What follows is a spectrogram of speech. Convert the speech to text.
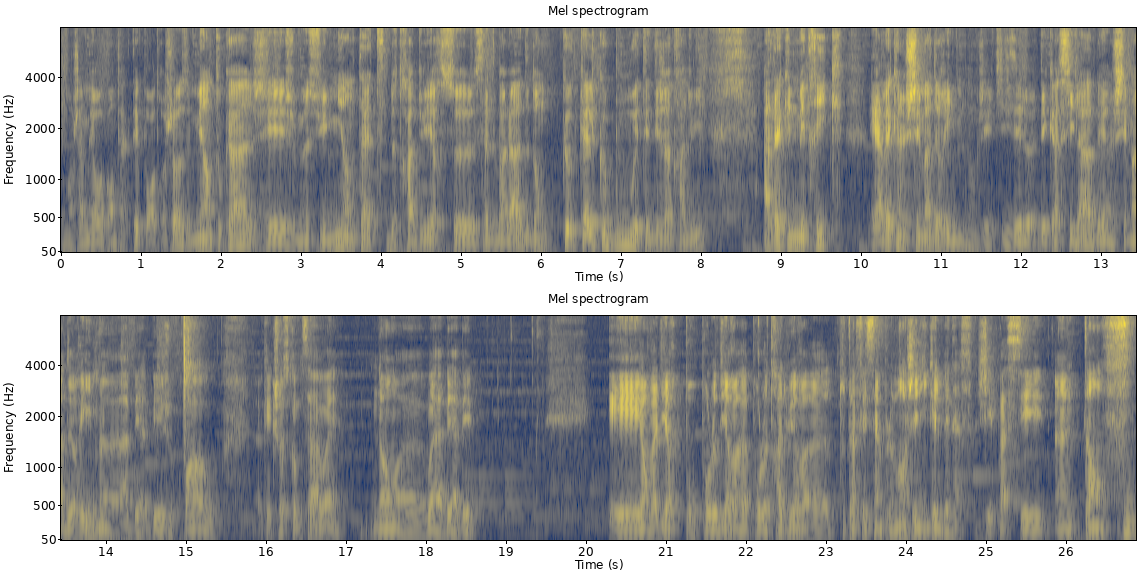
ils m'ont jamais recontacté pour autre chose. Mais en tout cas, je me suis mis en tête de traduire ce, cette balade, donc que quelques bouts étaient déjà traduits avec une métrique et avec un schéma de rime. Donc j'ai utilisé le décasyllabe et un schéma de rime ABAB, euh, je crois, ou euh, quelque chose comme ça, ouais. Non, euh, ouais, ABAB. Et on va dire, pour, le dire, pour le traduire tout à fait simplement, j'ai niqué le bénéf. J'ai passé un temps fou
